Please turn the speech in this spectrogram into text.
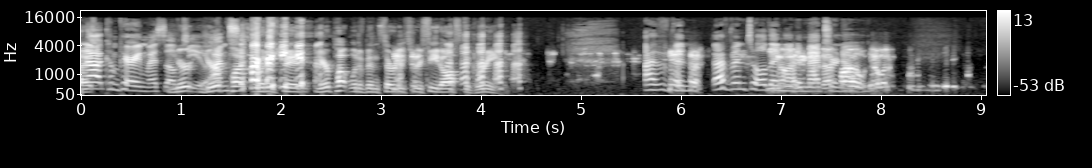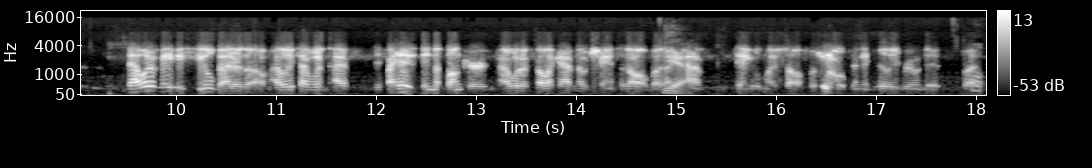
I'm not comparing myself Your, to you. your I'm putt sorry. would have been your putt would have been 33 feet off the green. I've been I've been told You I know, need a think that metronome. probably- That would, that would have made me feel better, though. At least I wouldn't. I've, if I hit it in the bunker, I would have felt like I have no chance at all. But Yeah. I kind of dangled myself with rope, and it really ruined it. But Well,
